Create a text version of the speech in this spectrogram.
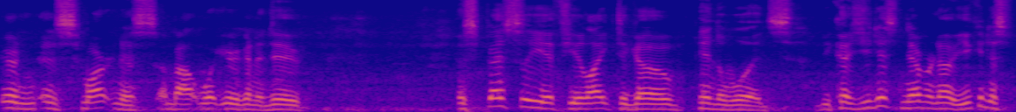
and, and smartness about what you're going to do, especially if you like to go in the woods because you just never know. You could just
